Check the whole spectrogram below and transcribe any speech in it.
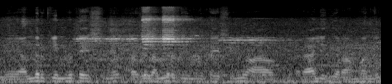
మీ అందరికీ ఇన్విటేషన్ ప్రజలందరికీ ఇన్విటేషన్ ఆ ర్యాలీకి రమ్మని.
